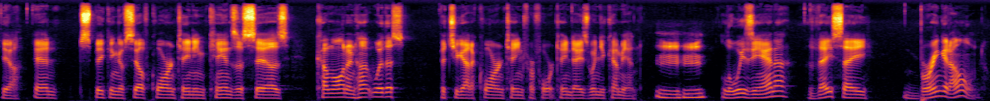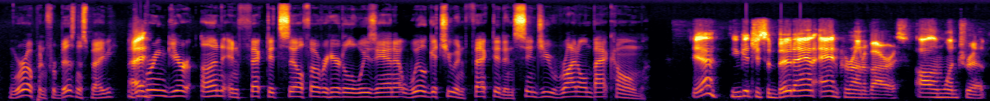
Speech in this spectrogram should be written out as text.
yeah. And speaking of self quarantining, Kansas says, come on and hunt with us, but you got to quarantine for 14 days when you come in. Mm-hmm. Louisiana, they say, bring it on. We're open for business, baby. You bring your uninfected self over here to Louisiana, we'll get you infected and send you right on back home. Yeah, you can get you some boudin and coronavirus all in one trip.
